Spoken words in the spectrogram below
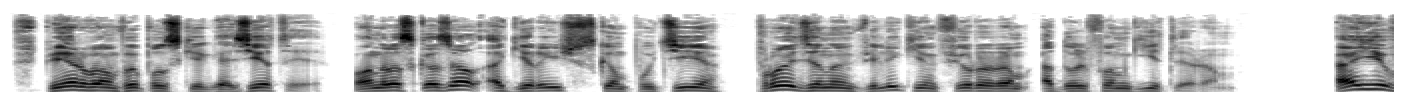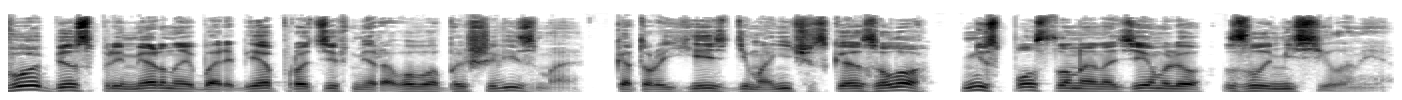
В первом выпуске газеты он рассказал о героическом пути, пройденном великим фюрером Адольфом Гитлером, о его беспримерной борьбе против мирового большевизма, который есть демоническое зло, неспосланное на землю злыми силами.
